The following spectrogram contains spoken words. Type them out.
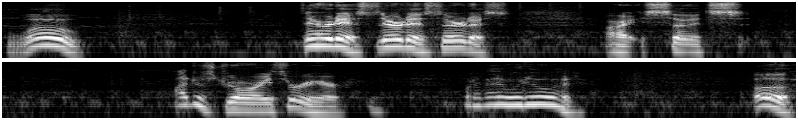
Whoa. There it is. There it is. There it is. All right, so it's... I'll just drill right through here. What am I doing? Ugh.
